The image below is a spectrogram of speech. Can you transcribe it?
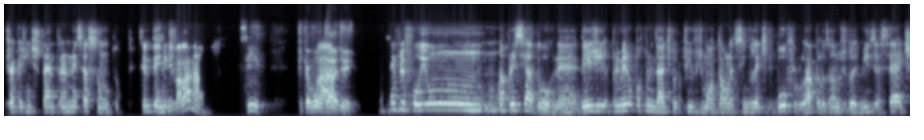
Já que a gente está entrando nesse assunto. Você me permite Sim. falar, não? Sim, fique à vontade claro. aí. Eu sempre fui um, um, apreciador, né? Desde a primeira oportunidade que eu tive de montar um de leite de búfalo, lá pelos anos de 2017,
